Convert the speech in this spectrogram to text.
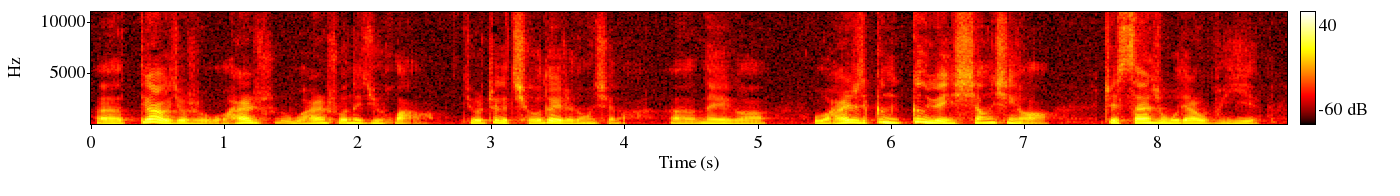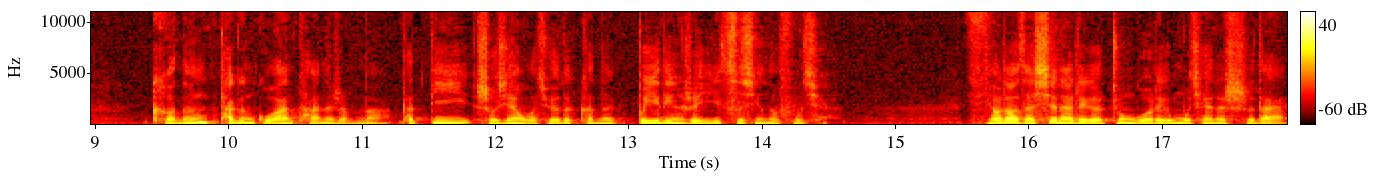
呃，第二个就是我还是我还是说那句话啊。就是这个球队这东西呢，呃，那个我还是更更愿意相信啊，这三十五点五亿，可能他跟国安谈的什么呢？他第一，首先我觉得可能不一定是一次性的付钱。你要知道，在现在这个中国这个目前的时代，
